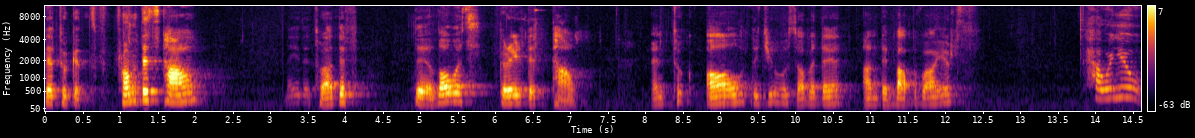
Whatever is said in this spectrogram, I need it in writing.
they took it from this town, made it to diff- the lowest graded town, and took all the Jews over there on the barbed wires. How were you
